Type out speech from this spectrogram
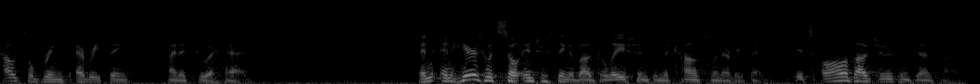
council brings everything kind of to a head. And, and here's what's so interesting about Galatians and the council and everything it's all about Jews and Gentiles.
